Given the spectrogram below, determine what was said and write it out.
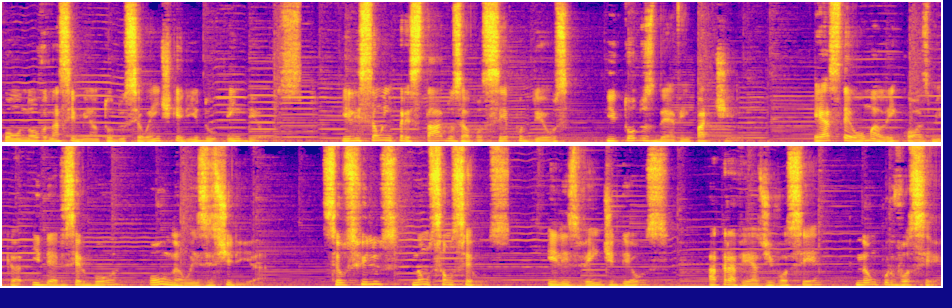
com o novo nascimento do seu ente querido em Deus. Eles são emprestados a você por Deus e todos devem partir. Esta é uma lei cósmica e deve ser boa ou não existiria. Seus filhos não são seus. Eles vêm de Deus através de você, não por você.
